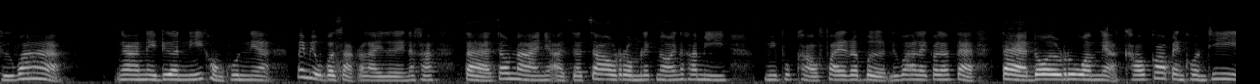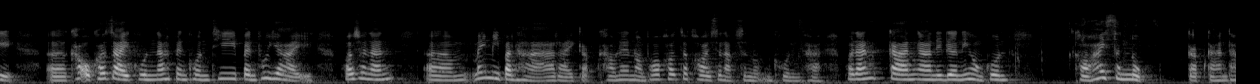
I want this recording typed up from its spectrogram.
ถือว่างานในเดือนนี้ของคุณเนี่ยไม่มีอุปสรรคอะไรเลยนะคะ แต่เจ้านายเนี่ยอาจจะเจ้ารมเล็กน้อยนะคะ มี มีภูเขาไฟระเบิดหรือว่าอะไรก็แล้วแต่ แต่โดยรวมเนี่ยเขาก็เป็นคนที่เข้าอกเข้าใจคุณนะ เป็นคนที่เป็นผู้ใหญ่ เพราะฉะนั้นไม่มีปัญหาอะไรกับเขาแน่นอน เพราะเขาจะคอยสนับสนุนคุณค่ะ เพราะฉะนั้นการงานในเดือนนี้ของคุณขอให้สนุกกับการท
